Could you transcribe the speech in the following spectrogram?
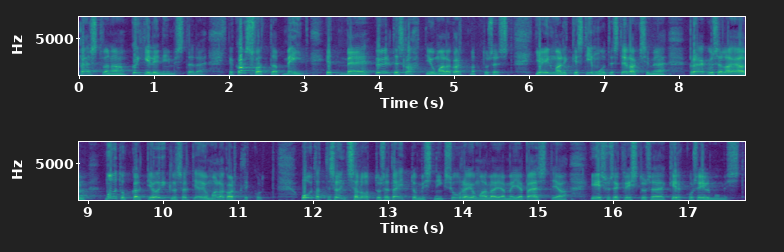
päästvana kõigile inimestele ja kasvatab meid, et me öeldes lahti jumala kartmatusest ja ilmalikest imudest elaksime praegusel ajal mõõdukalt ja õiglaselt ja jumalakartlikult. oodates õndsa lootuse täitumist ning suure jumala ja meie päästja Jeesuse Kristuse kirkuse ilmumist.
